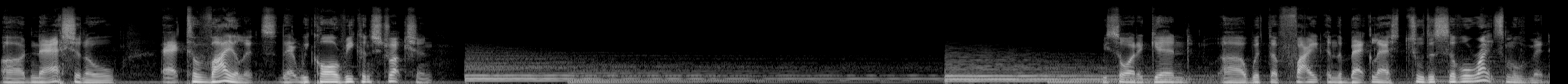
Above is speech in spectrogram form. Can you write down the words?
uh, national act of violence that we call Reconstruction. We saw it again uh, with the fight and the backlash to the civil rights movement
